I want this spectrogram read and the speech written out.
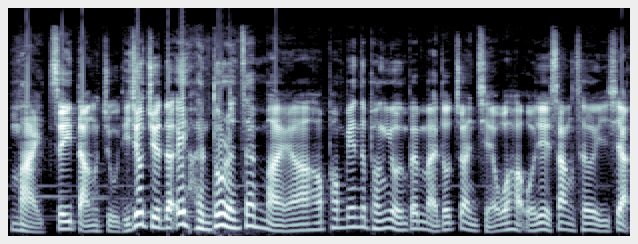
买这一档主题，就觉得诶、很多人在买啊，好，旁边的朋友被买都赚钱，我好，我就得上车一下。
